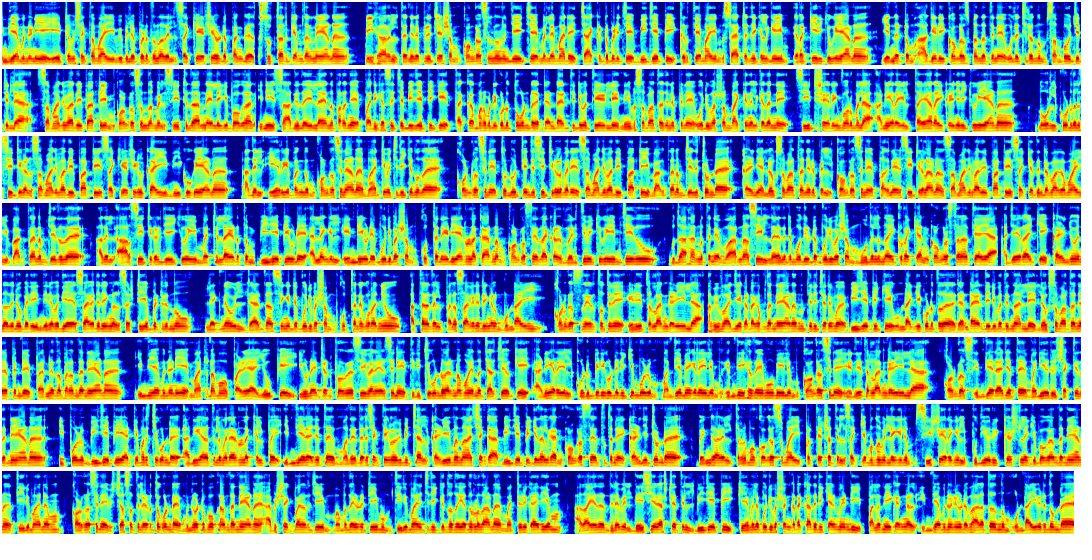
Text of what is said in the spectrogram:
India മുന്നണിയെ ഏറ്റവും ശക്തമായി വിപുലപ്പെടുത്തുന്നതിൽ സഖ്യകക്ഷികളുടെ പങ്ക് സുത്തർക്കം തന്നെയാണ്. ബീഹാറിൽ തെരഞ്ഞെടുപ്പിന് ശേഷം കോൺഗ്രസിൽ നിന്നും ജയിച്ച എം എൽ എമാരെ ചാക്കിട്ട് പിടിച്ച് ബി ജെ പി കൃത്യമായും സ്ട്രാറ്റജിക്കൽ ഗെയിം ഇറക്കിയിരിക്കുകയാണ്. എന്നിട്ടും ആർ ജെ ഡി കോൺഗ്രസ് ബന്ധത്തിന് ഉലച്ചിലൊന്നും സംഭവിച്ചിട്ടില്ല. സമാജ്വാദി പാർട്ടിയും കോൺഗ്രസും തമ്മിൽ സീറ്റ് ധാരണയിലേക്ക് പോകാൻ ഇനി സാധ്യതയില്ല എന്ന് പറഞ്ഞ് പരിഹസിച്ച ബി ജെ പിക്ക് തക്ക മറുപടി കൊടുത്തുകൊണ്ട് രണ്ടായിരത്തി ഇരുപത്തിയേഴിലെ നിയമസഭാ തെരഞ്ഞെടുപ്പിന് ഒരു വർഷം ബാക്കി നിൽക്കെ തന്നെ സീറ്റ് ഷെയറിംഗ് ഫോർമുല അണിയറയിൽ തയ്യാറായി കഴിഞ്ഞിരിക്കുകയാണ്. നൂറിൽ കൂടുതൽ സീറ്റുകൾ സമാജ്വാദി പാർട്ടി സഖ്യകക്ഷികൾക്കായി നീക്കുകയാണ്. അതിൽ ഏറിയ പങ്കും കോൺഗ്രസിനാണ് മാറ്റിവച്ചിരിക്കുന്നത്. കോൺഗ്രസിന് തൊണ്ണൂറ്റിയഞ്ച് സീറ്റുകൾ വരെ സമാജ്വാദി പാർട്ടി വാഗ്ദാനം ചെയ്തിട്ടുണ്ട്. കഴിഞ്ഞ ലോക്സഭാ തെരഞ്ഞെടുപ്പിൽ കോൺഗ്രസിന് പതിനേഴ് സീറ്റുകളാണ് സമാജ്വാദി പാർട്ടി സഖ്യത്തിന്റെ ഭാഗമായി വാഗ്ദാനം ചെയ്തത്. അതിൽ ആറ് സീറ്റുകൾ ജയിക്കുകയും മറ്റെല്ലായിടത്തും ബി ജെ പിയുടെ അല്ലെങ്കിൽ എൻ ഡിയുടെ ഭൂരിപക്ഷം കുത്തനേടിയാനുള്ള കാരണം കോൺഗ്രസ് നേതാക്കൾ വരുത്തിവെക്കുകയും ചെയ്തു. ഉദാഹരണത്തിന് വാരണാസിയിൽ നരേന്ദ്രമോദിയുടെ ഭൂരിപക്ഷം മൂന്നിലൊന്നായി കുറയ്ക്കാൻ കോൺഗ്രസ് സ്ഥാനാർത്ഥിയായ അജയ് റായ്ക്ക് കഴിഞ്ഞു എന്നതിനുപരി നിരവധിയായ സാഹചര്യങ്ങൾ സൃഷ്ടിക്കപ്പെട്ടിരുന്നു. ലക്നൌവിൽ രാജ്നാഥ് സിംഗിന്റെ ഭൂരിപക്ഷം കുത്തനെ കുറഞ്ഞു. അത്തരത്തിൽ പല സാഹചര്യങ്ങളും ഉണ്ടായി. കോൺഗ്രസ് നേതൃത്വത്തിന് എഴുതിത്തള്ളാൻ കഴിയില്ല. അഭിവാജ്യ ഘടകം തന്നെയാണെന്ന തിരിച്ചറിവ് ബി ജെ പിക്ക് ഉണ്ടാക്കിക്കൊടുത്തത് രണ്ടായിരത്തി ഇരുപത്തിനാലിലെ ലോക്സഭാ തെരഞ്ഞെടുപ്പിന്റെ പരിണിത ഫലം തന്നെയാണ്. ഇന്ത്യ മുന്നണിയെ മാറ്റണമോ? പഴയ U P A United Progressive അലയൻസിനെ തിരിച്ചു കൊണ്ടുവരണമോ എന്ന ചർച്ചയൊക്കെ അണിയറയിൽ കൊടുമ്പിരി കൊണ്ടിരിക്കുമ്പോഴും മധ്യമേഖലയിലും ഹിന്ദി ഹൃദയഭൂമിയിലും കോൺഗ്രസിന് എഴുതിത്തള്ളാൻ കഴിയില്ല. കോൺഗ്രസ് ഇന്ത്യ രാജ്യത്തെ വലിയൊരു ശക്തി തന്നെയാണ് ഇപ്പോഴും ബി ജെ പിയെ അട്ടിമറിച്ചുകൊണ്ട് അധികാരത്തിൽ വരാനുള്ള കെൽപ്പ്. ഇന്ത്യ രാജ്യത്ത് മതേതര ശക്തികൾ ഒരുമിച്ചാൽ കഴിയുമെന്ന ആശങ്ക ബി ജെ പിക്ക് നൽകാൻ കോൺഗ്രസ് നേതൃത്വത്തിന് കഴിഞ്ഞിട്ടുണ്ട്. ബംഗാളിൽ തൃണമൂൽ കോൺഗ്രസുമായി പ്രത്യക്ഷത്തിൽ സഖ്യമൊന്നുമില്ലെങ്കിലും സി ഷെയറിംഗിൽ പുതിയൊരു ഇക്വേഷനിലേക്ക് പോകാൻ തന്നെയാണ് തീരുമാനം. കോൺഗ്രസിനെ വിശ്വാസത്തിലെടുത്തുകൊണ്ട് മുന്നോട്ട് പോകാൻ തന്നെയാണ് അഭിഷേക് ബാനർജിയും മമതയുടെ ടീമും തീരുമാനിച്ചിരിക്കുന്നത് എന്നുള്ളതാണ് മറ്റൊരു കാര്യം. അതായത് നിലവിൽ ദേശീയ രാഷ്ട്രീയത്തിൽ ബി ജെ പി കേവല ഭൂരിപക്ഷം കടക്കാതിരിക്കാൻ വേണ്ടി പല നീക്കങ്ങൾ ഇന്ത്യ മുന്നണിയുടെ ഭാഗത്തു നിന്നും ഉണ്ടായി വരുന്നുണ്ട്.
